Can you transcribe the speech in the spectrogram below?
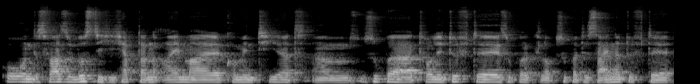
Und es war so lustig. Ich habe dann einmal kommentiert, ähm, super tolle Düfte, super, glaube super Designer-Düfte.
